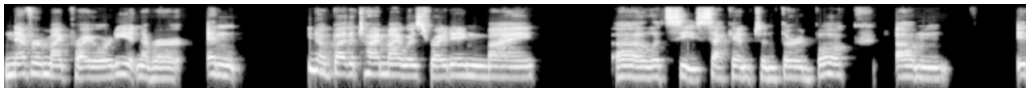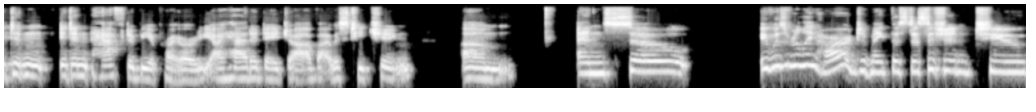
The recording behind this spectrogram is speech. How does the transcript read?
never my priority. It never, and, you know, by the time I was writing my, uh, let's see, second and third book, um, it didn't it didn't have to be a priority. I had a day job. I was teaching. Um, and so it was really hard to make this decision to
